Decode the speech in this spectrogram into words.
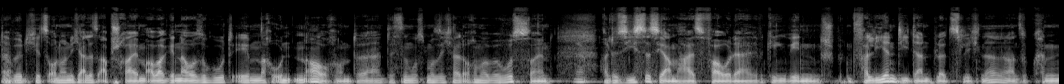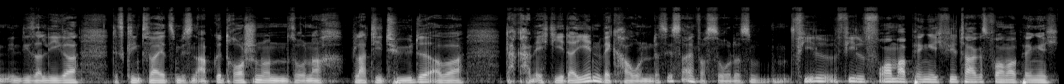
da ja. würde ich jetzt auch noch nicht alles abschreiben, aber genauso gut eben nach unten auch. Und äh, dessen muss man sich halt auch immer bewusst sein. Ja. Weil du siehst es ja am HSV, da gegen wen verlieren die dann plötzlich. Ne? Also kann in dieser Liga, das klingt zwar jetzt ein bisschen abgedroschen und so nach Plattitüde, aber da kann echt jeder jeden weghauen. Das ist einfach so. Das ist viel, viel formabhängig, viel tagesformabhängig.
